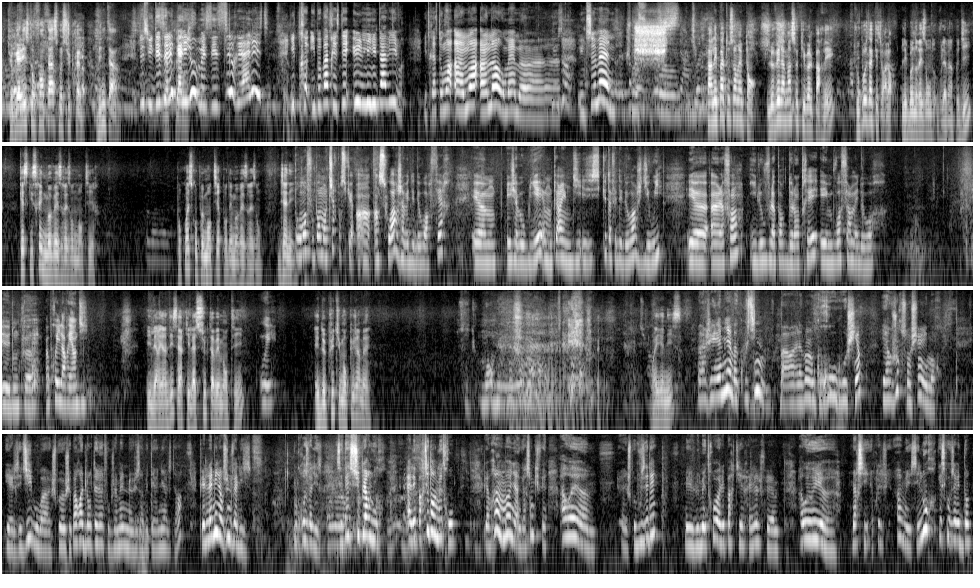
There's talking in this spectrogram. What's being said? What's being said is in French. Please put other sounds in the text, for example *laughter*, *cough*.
Tu réalises ton fantasme suprême. Binta, Je suis désolée, Kalilou, mais c'est surréaliste. Il, te, il peut pas te rester une minute à vivre. Il te reste au moins un mois, un an ou même euh, une semaine. Me- parlez pas tous en même temps. Levez la main ceux qui veulent parler. Je vous pose la question. Alors, les bonnes raisons, vous l'avez un peu dit. Qu'est-ce qui serait une mauvaise raison de mentir? Pourquoi est-ce qu'on peut mentir pour des mauvaises raisons? Gianni Pour moi, faut pas mentir parce qu'un un, soir, j'avais des devoirs à faire et, euh, et j'avais oublié. Et mon père, il me dit Est-ce que tu as fait des devoirs? Je dis oui. Et euh, à la fin, il ouvre la porte de l'entrée et il me voit faire mes devoirs. Et donc, euh, après, il a rien dit. Il n'a rien dit, c'est-à-dire qu'il a su que tu avais menti. Oui. Et depuis, tu mens plus jamais. *laughs* Ouais, Yanis Bah, J'ai une amie à ma cousine, bah, elle avait un gros gros chien, et un jour son chien est mort. Et elle s'est dit, bon bah je n'ai pas le droit de l'enterrer, il faut que j'amène chez un vétérinaire, etc. Puis elle l'a mis dans une valise, une grosse valise. C'était super lourd. Elle est partie dans le métro. Puis après, à un moment, il y a un garçon qui fait, ah ouais, euh, euh, je peux vous aider? Mais le métro allait partir. Et elle fait, euh, ah oui, oui, euh, merci. Après, je fais, ah mais c'est lourd, qu'est-ce que vous avez dedans?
